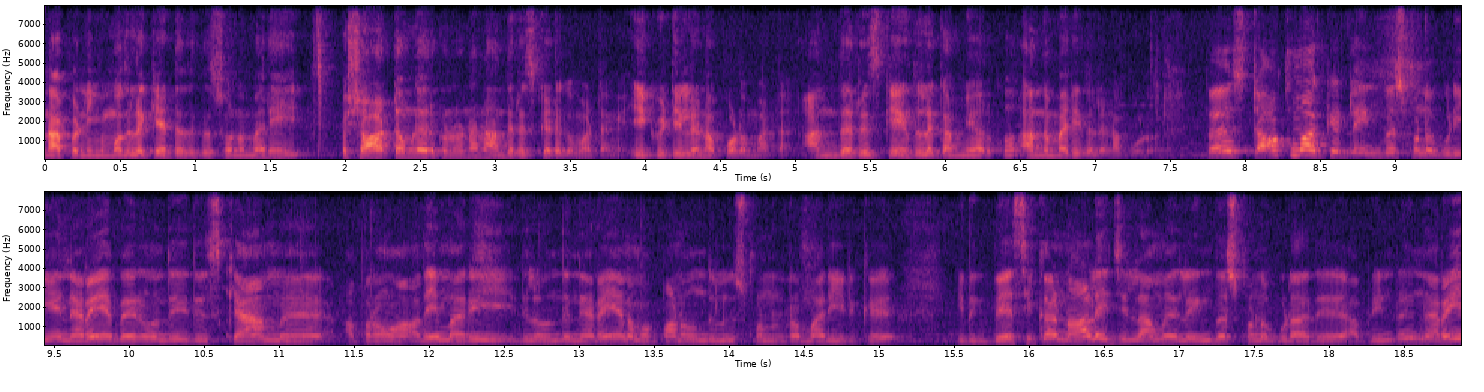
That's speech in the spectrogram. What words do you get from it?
நான் இப்போ நீங்கள் முதல்ல கேட்டதுக்கு சொன்ன மாதிரி இப்போ ஷார்ட் டேர்மில் இருக்கணும்னா நான் அந்த ரிஸ்க் எடுக்க மாட்டேங்க. ஈக்விட்டியில் நான் போட மாட்டேன். அந்த ரிஸ்க் எதில் கம்மியாக இருக்கோ அந்த மாதிரி இதில் நான் போடுவேன் இப்போ ஸ்டாக் மார்க்கெட்டில் இன்வெஸ்ட் பண்ணக்கூடிய நிறைய பேர் வந்து இது ஸ்கேமு அப்புறம் அதே மாதிரி இதில் வந்து நிறைய நம்ம பணம் வந்து லூஸ் பண்ணுற மாதிரி இருக்குது இதுக்கு பேசிக்காக நாலேஜ் இல்லாமல் இதில் இன்வெஸ்ட் பண்ணக்கூடாது அப்படின்ட்டு நிறைய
